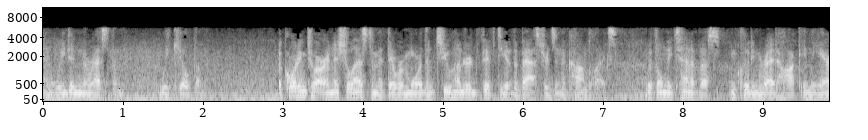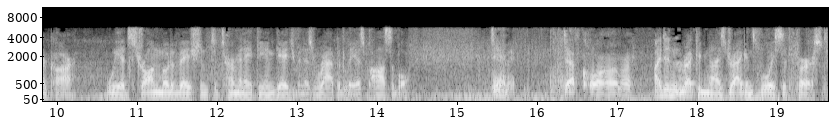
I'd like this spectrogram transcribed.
and we didn't arrest them. We killed them. According to our initial estimate, there were more than 250 of the bastards in the complex. With only 10 of us, including Red Hawk in the air car, we had strong motivation to terminate the engagement as rapidly as possible. Damn it. Deathcore armor. I didn't recognize Dragon's voice at first.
